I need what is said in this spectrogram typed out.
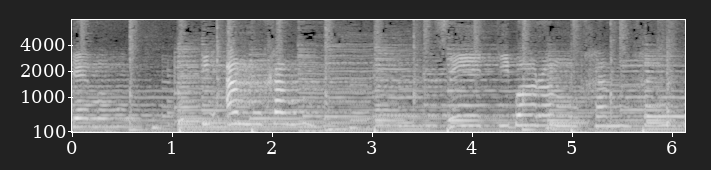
demoon di am xam seeti borom xam-xam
